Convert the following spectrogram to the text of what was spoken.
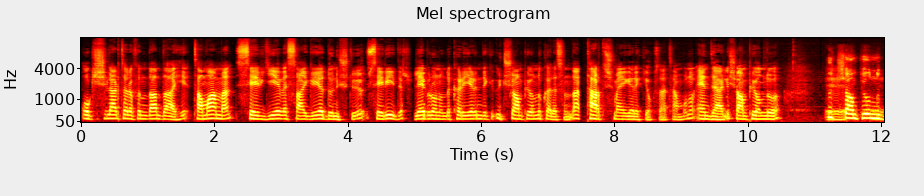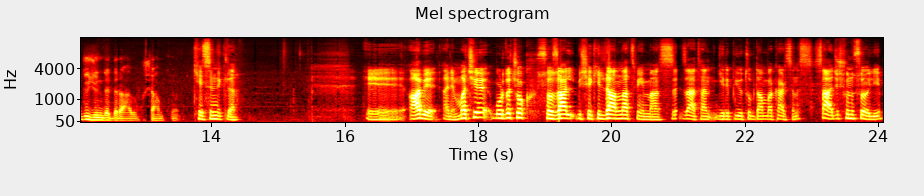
o kişiler tarafından dahi tamamen sevgiye ve saygıya dönüştüğü seridir. LeBron'un da kariyerindeki 3 şampiyonluk arasında tartışmaya gerek yok zaten bunu. En değerli şampiyonluğu. 3 ee, şampiyonluk e, gücündedir abi bu şampiyon. Kesinlikle. Ee, abi hani maçı burada çok sözel bir şekilde anlatmayayım ben size. Zaten girip YouTube'dan bakarsınız. Sadece şunu söyleyeyim.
